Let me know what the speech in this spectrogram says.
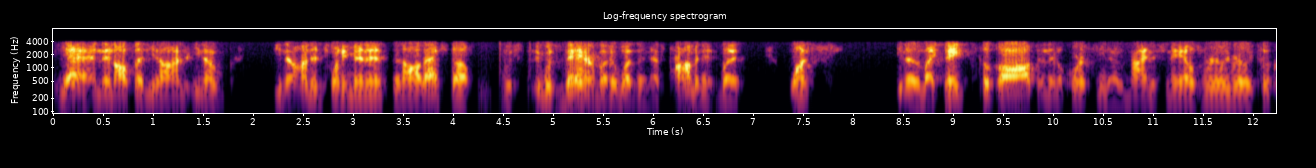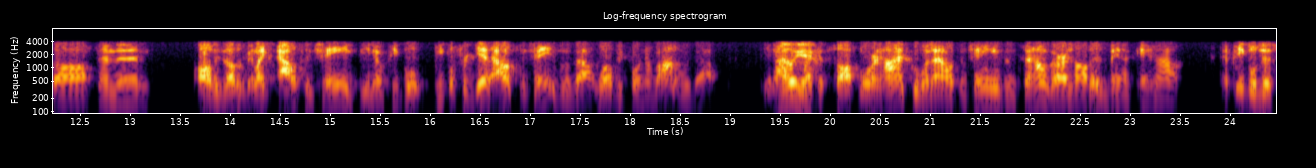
Yeah, and then all of a sudden, you know, 100, you know, you know, 120 minutes and all that stuff was it was there, but it wasn't as prominent. But once you know, like they took off, and then of course, you know, Nine Inch Nails really, really took off, and then all these other like Alice in Chains. You know, people people forget Alice in Chains was out well before Nirvana was out. You know, I Oh, was yeah. like a sophomore in high school when Alice in Chains and Soundgarden and all those bands came out, and people just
